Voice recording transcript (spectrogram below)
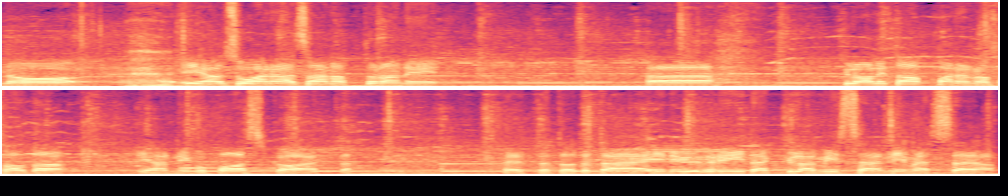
no ihan suoraan sanottuna, niin äh, kyllä oli Tapparan osalta ihan niinku paskaa, että, että tää ei nyt riitä kyllä missään nimessä. Ja...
